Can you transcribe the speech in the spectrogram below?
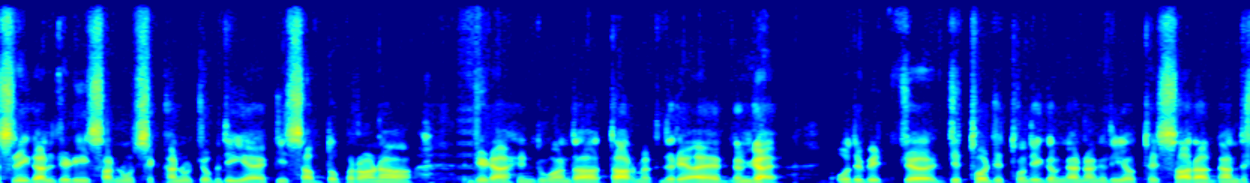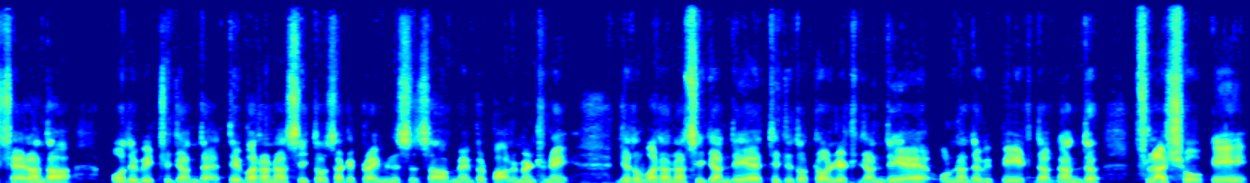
ਅਸਲੀ ਗੱਲ ਜਿਹੜੀ ਸਾਨੂੰ ਸਿੱਖਾਂ ਨੂੰ ਚੁਭਦੀ ਹੈ ਕਿ ਸਭ ਤੋਂ ਪੁਰਾਣਾ ਜਿਹੜਾ ਹਿੰਦੂਆਂ ਦਾ ਧਾਰਮਿਕ ਦਰਿਆ ਹੈ, ਗੰਗਾ ਹੈ, ਉਹਦੇ ਵਿੱਚ ਜਿੱਥੋਂ ਜਿੱਥੋਂ ਦੀ ਗੰਗਾ ਲੰਘਦੀ ਹੈ, ਉੱਥੇ ਸਾਰਾ ਗੰਦ ਸ਼ਹਿਰਾਂ ਦਾ ਉਹਦੇ ਵਿੱਚ ਜਾਂਦਾ ਹੈ। ਤੇ ਵਾਰਾਣਸੀ ਤੋਂ ਸਾਡੇ ਪ੍ਰਾਈਮ ਮਿਨਿਸਟਰ ਸਾਹਿਬ ਮੈਂਬਰ ਪਾਰਲੀਮੈਂਟ ਨੇ ਜਦੋਂ ਵਾਰਾਣਸੀ ਜਾਂਦੇ ਹੈ ਤੇ ਜਦੋਂ ਟਾਇਲਟ ਜਾਂਦੇ ਹੈ ਉਹਨਾਂ ਦਾ ਵੀ ਪੇਟ ਦਾ ਗੰਦ ਫਲਸ਼ ਹੋ ਕੇ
